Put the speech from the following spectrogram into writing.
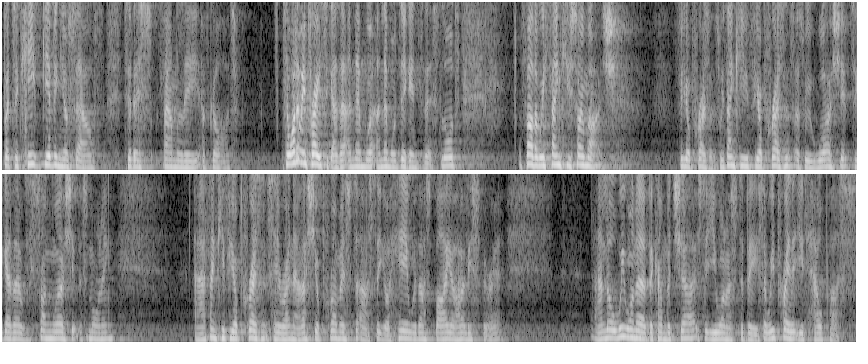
but to keep giving yourself to this family of God. So, why don't we pray together and then we'll, and then we'll dig into this? Lord, Father, we thank you so much for your presence. We thank you for your presence as we worship together. We sung worship this morning. Uh, thank you for your presence here right now. That's your promise to us that you're here with us by your Holy Spirit. And Lord, we want to become the church that you want us to be. So we pray that you'd help us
